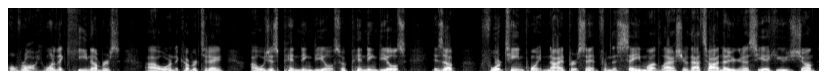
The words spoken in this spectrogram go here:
overall. One of the key numbers uh, we're going to cover today uh, was just pending deals. So pending deals is up 14.9% from the same month last year. That's how I know you're going to see a huge jump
